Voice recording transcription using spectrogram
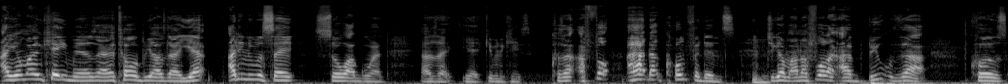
And your man came in. I was like, I told you, I was like, yeah. I didn't even say, so what, Gwen? I was like, yeah, give me the keys. Because I, I thought I had that confidence. Mm-hmm. Do you get me? And I feel like I built that because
